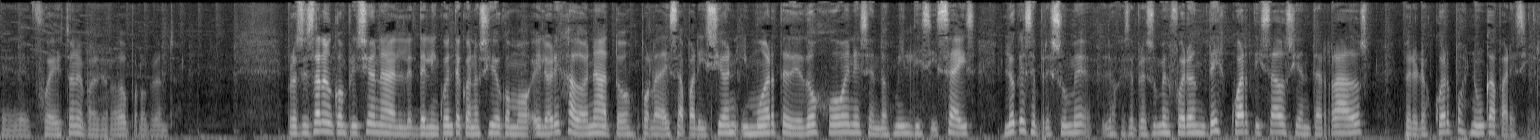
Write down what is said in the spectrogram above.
Eh, fue esto en el Parque Rodó por lo pronto. Procesaron con prisión al delincuente conocido como El Oreja Donato por la desaparición y muerte de dos jóvenes en 2016, lo que se presume, los que se presume fueron descuartizados y enterrados pero los cuerpos nunca aparecieron.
